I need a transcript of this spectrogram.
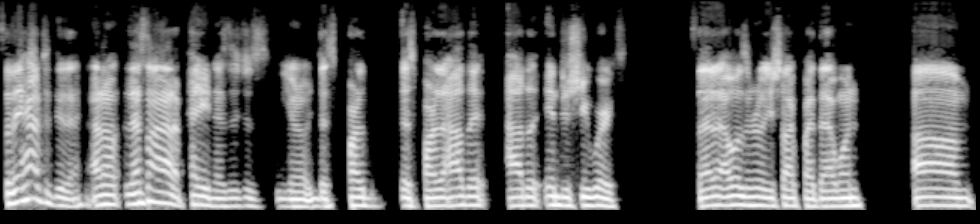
so they have to do that. I don't. That's not out of pettiness. It's just you know that's part of that's part of how the how the industry works. So I, I wasn't really shocked by that one. Um,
